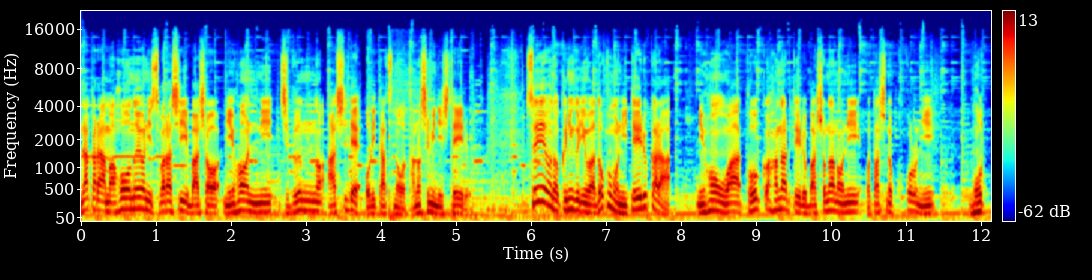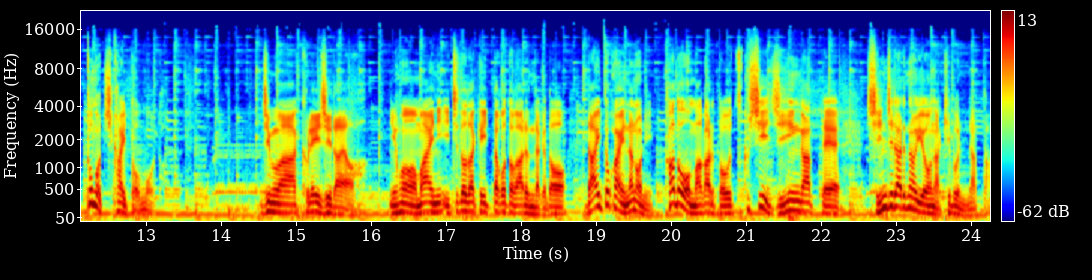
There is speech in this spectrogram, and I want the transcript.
だから魔法のように素晴らしい場所日本に自分の足で降り立つのを楽しみにしている。西洋の国々はどこも似ているから日本は遠く離れている場所なのに私の心に最も近いと思うと。ジムはクレイジーだよ。日本は前に一度だけ行ったことがあるんだけど大都会なのに角を曲がると美しい寺院があって信じられないような気分になった。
